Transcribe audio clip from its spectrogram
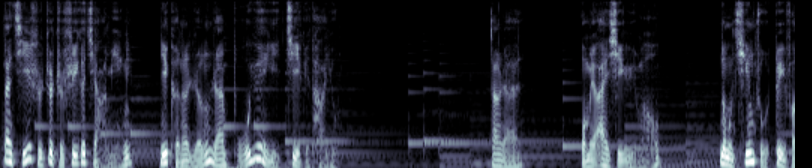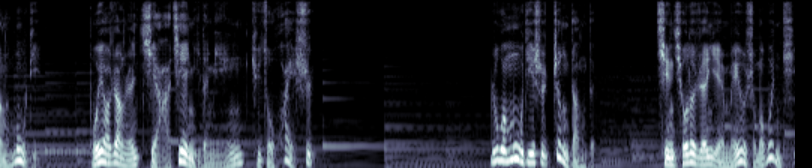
但即使这只是一个假名，你可能仍然不愿意借给他用。当然，我们要爱惜羽毛，弄清楚对方的目的，不要让人假借你的名去做坏事。如果目的是正当的，请求的人也没有什么问题，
